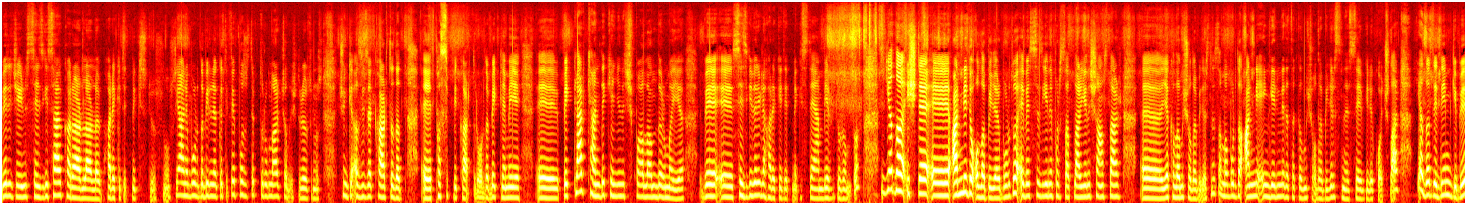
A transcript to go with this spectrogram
vereceğiniz sezgisel kararlarla hareket etmek istiyorsunuz. Yani burada bir negatif ve pozitif durumlar çalıştırıyorsunuz. Çünkü Azize kartı da e, pasif bir karttır. Orada beklemeyi e, beklerken de kendini şifalandırmayı ve e, sezgileriyle hareket etmek isteyen bir durumdur. Ya da işte e, anne de olabilir burada. Evet siz yeni fırsatlar, yeni şanslar e, yakalamış olabilirsiniz ama burada anne engeline de takılmış olabilirsiniz sevgili koçlar. Ya da dediğim gibi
